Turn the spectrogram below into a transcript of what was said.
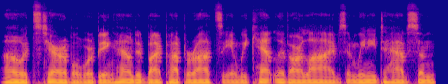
Oh, it's terrible. We're being hounded by paparazzi and we can't live our lives and we need to have some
